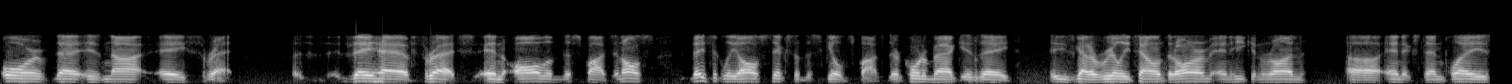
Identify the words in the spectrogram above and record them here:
or that is not a threat. They have threats in all of the spots, and all basically all six of the skilled spots. Their quarterback is a he's got a really talented arm, and he can run uh, and extend plays.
